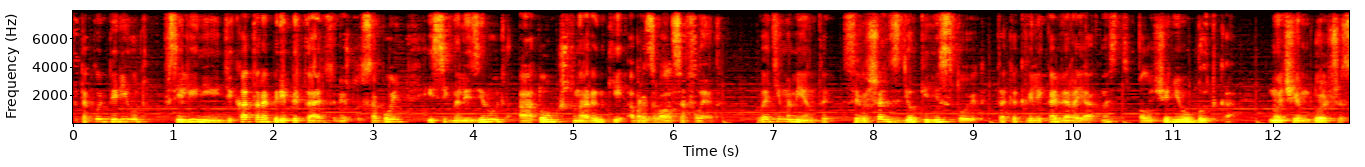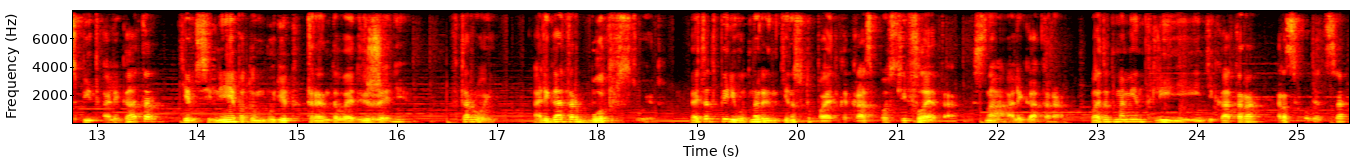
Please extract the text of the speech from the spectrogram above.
В такой период все линии индикатора переплетаются между собой и сигнализируют о том, что на рынке образовался флет. В эти моменты совершать сделки не стоит, так как велика вероятность получения убытка. Но чем дольше спит аллигатор, тем сильнее потом будет трендовое движение. Второй. Аллигатор бодрствует. Этот период на рынке наступает как раз после флета, сна аллигатора. В этот момент линии индикатора расходятся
